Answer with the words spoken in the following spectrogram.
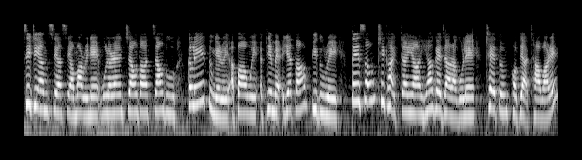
CTM ဆရာဆရာမတွေနဲ့မူလရန်ကျောင်းသားကျောင်းသူကလေးသူငယ်တွေအပါအဝင်အပြစ်မဲ့အရက်သားပြည်သူတွေတေဆုံးထိခိုက်တန်ရာရခဲ့ကြတာကိုလည်းထည့်သွင်းဖော်ပြထားပါတယ်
